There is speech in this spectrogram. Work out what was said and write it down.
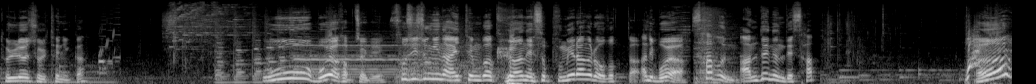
돌려줄 테니까. 오 뭐야 갑자기? 소지 중인 아이템과 교환해서 부메랑을 얻었다. 아니 뭐야? 삽은? 안 되는데 삽? 어?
